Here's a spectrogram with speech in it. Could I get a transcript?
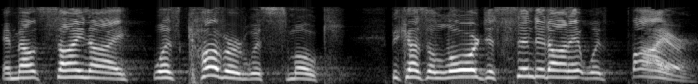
And Mount Sinai was covered with smoke because the Lord descended on it with fire.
